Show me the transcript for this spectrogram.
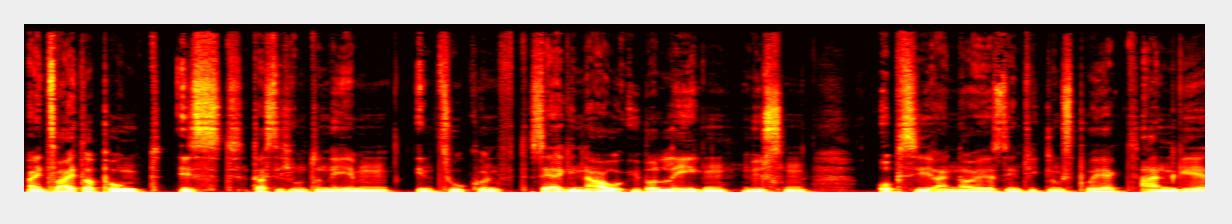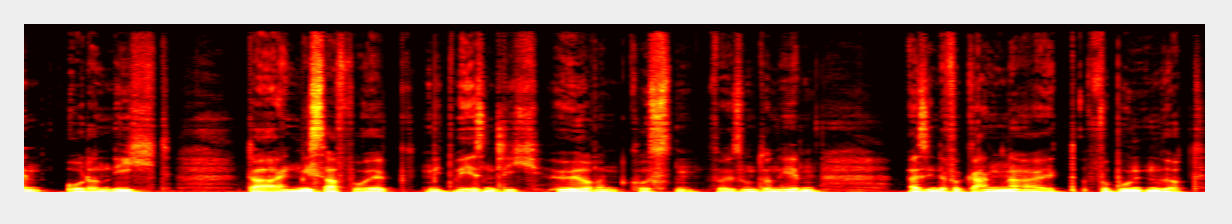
Ein zweiter Punkt ist, dass sich Unternehmen in Zukunft sehr genau überlegen müssen, ob sie ein neues Entwicklungsprojekt angehen oder nicht, da ein Misserfolg mit wesentlich höheren Kosten für das Unternehmen als in der Vergangenheit verbunden wird.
